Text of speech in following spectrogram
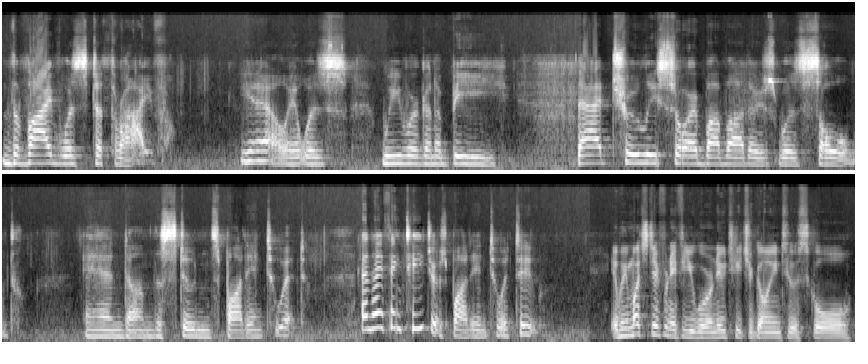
the vibe was to thrive. You know, it was we were going to be, that truly soar above others was sold. And um, the students bought into it. And I think teachers bought into it too. It would be much different if you were a new teacher going to a school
